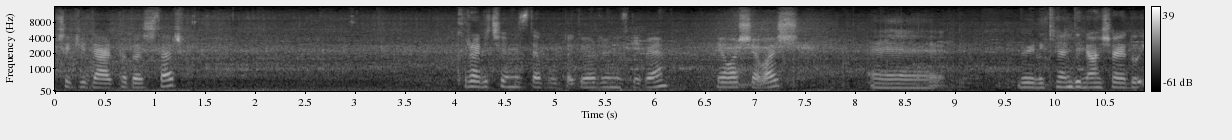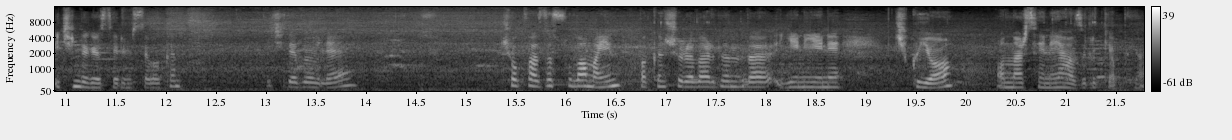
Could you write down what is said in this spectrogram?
Bu şekilde arkadaşlar. Kraliçemiz de burada gördüğünüz gibi. Yavaş yavaş ee, böyle kendini aşağıya doğru içini de göstereyim size bakın. İçi de böyle. Çok fazla sulamayın. Bakın şuralardan da yeni yeni çıkıyor. Onlar seneye hazırlık yapıyor.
